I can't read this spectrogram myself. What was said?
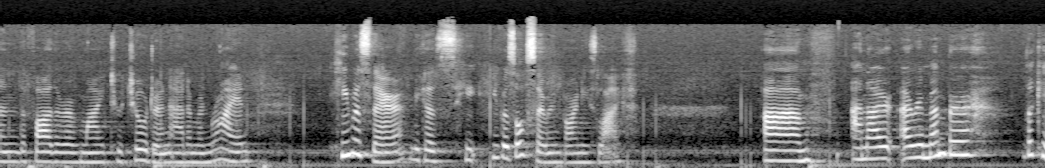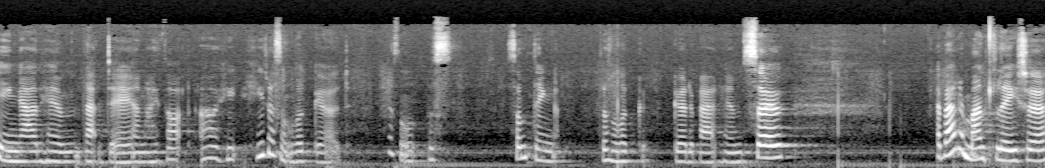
and the father of my two children, Adam and Ryan, he was there because he, he was also in Barney's life. Um, and I, I remember looking at him that day and I thought, oh, he, he doesn't look good. Doesn't, this, something doesn't look good about him. So, about a month later,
